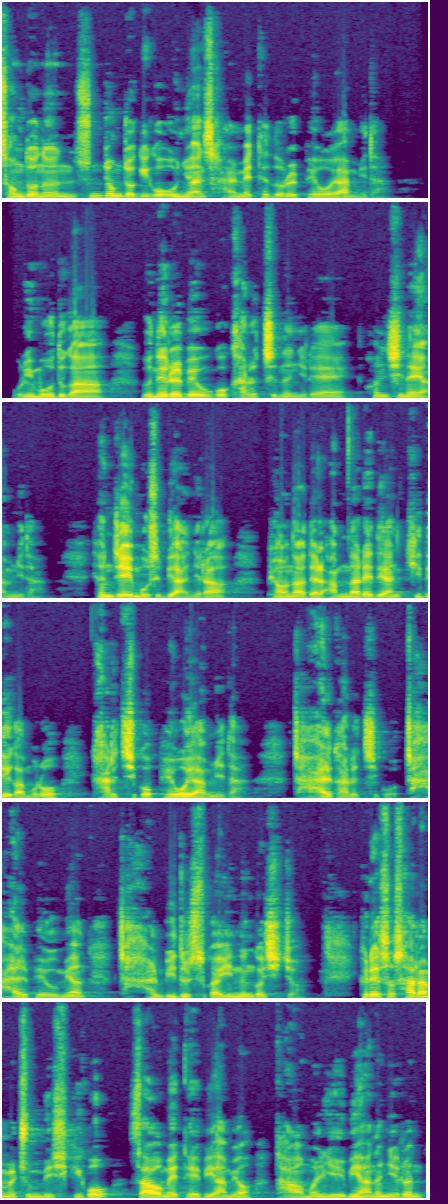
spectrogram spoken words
성도는 순종적이고 온유한 삶의 태도를 배워야 합니다. 우리 모두가 은혜를 배우고 가르치는 일에 헌신해야 합니다. 현재의 모습이 아니라 변화될 앞날에 대한 기대감으로 가르치고 배워야 합니다. 잘 가르치고 잘 배우면 잘 믿을 수가 있는 것이죠. 그래서 사람을 준비시키고 싸움에 대비하며 다음을 예비하는 일은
